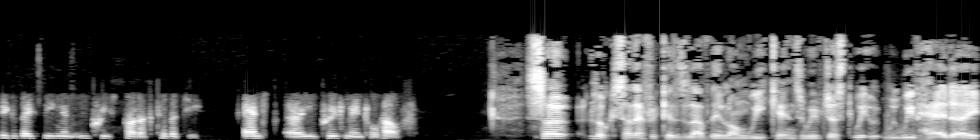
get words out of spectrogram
because they're seeing an increased productivity and uh, improved mental health. So look, South Africans love their long weekends. We've just, we, we, have had a,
